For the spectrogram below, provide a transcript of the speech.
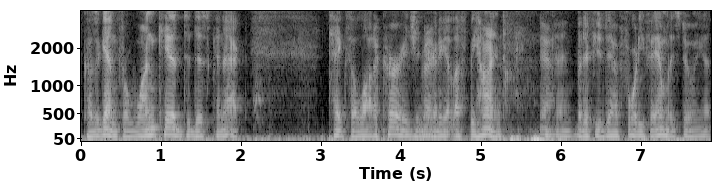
because again, for one kid to disconnect takes a lot of courage, and Right. you're going to get left behind. Yeah. Okay, but if you have 40 families doing it,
